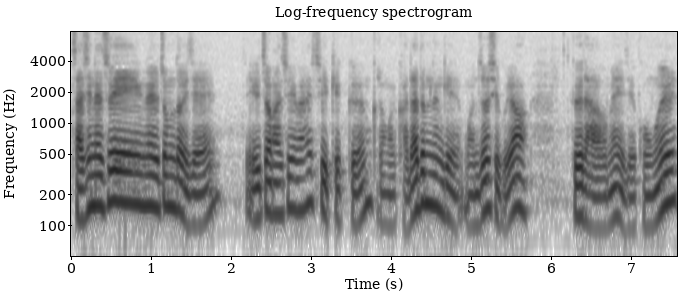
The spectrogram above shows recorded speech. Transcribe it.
자신의 스윙을 좀 더 이제 일정한 스윙을 할 수 있게끔 그런 걸 가다듬는 게 먼저시고요. 그 다음에 이제 공을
